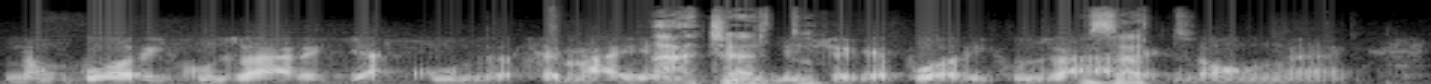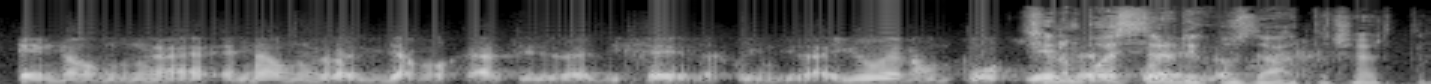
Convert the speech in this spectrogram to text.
non può ricusare chi accusa, semmai ah, è il certo. giudice che può ricusare esatto. non, eh, e, non, eh, e, non, gli avvocati della difesa. Quindi la Juve non può chiedere. Sì, non può essere quello. ricusato, certo.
